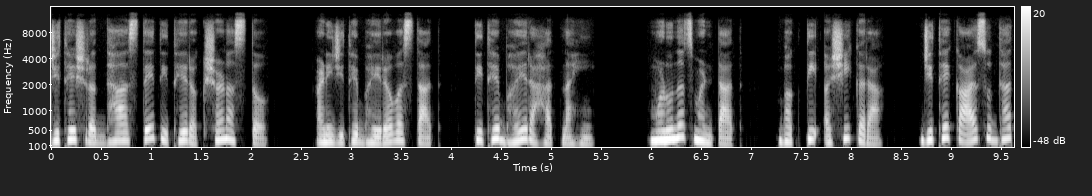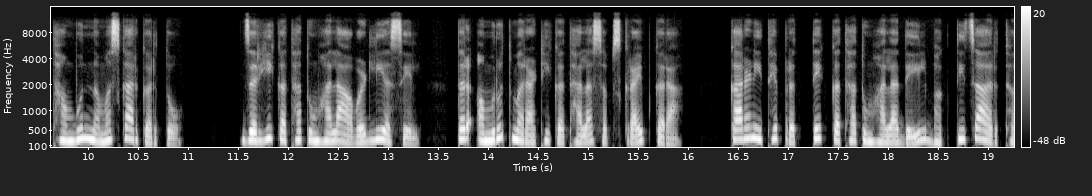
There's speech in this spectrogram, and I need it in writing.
जिथे श्रद्धा असते तिथे रक्षण असतं. आणि जिथे भैरव असतात तिथे भय राहत नाही. म्हणूनच म्हणतात भक्ती अशी करा जिथे काळसुद्धा थांबून नमस्कार करतो. जर ही कथा तुम्हाला आवडली असेल तर अमृत मराठी कथाला सबस्क्राईब करा. कारण इथे प्रत्येक कथा तुम्हाला देईल भक्तीचा अर्थ.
